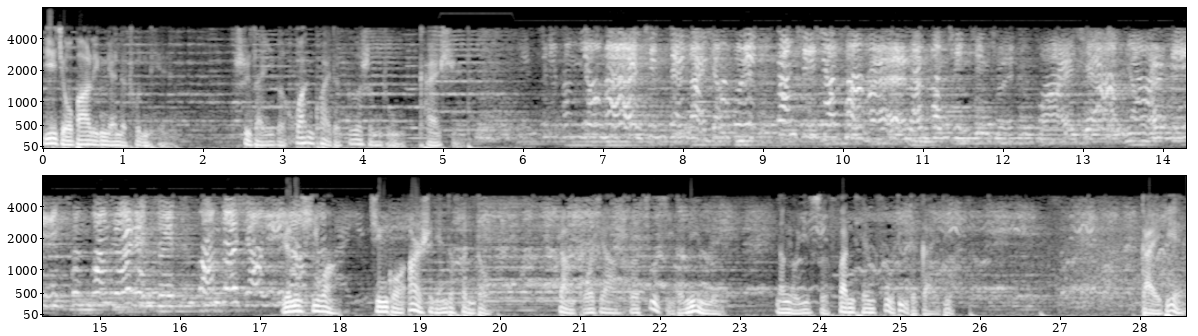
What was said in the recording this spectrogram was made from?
一九八零年的春天，是在一个欢快的歌声中开始的。朋友们，今天来相会，唱起小唱儿，暖风轻轻吹，花儿香，鸟儿鸣，春光惹人醉，欢歌笑语。人们希望，经过二十年的奋斗，让国家和自己的命运能有一次翻天覆地的改变。改变。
